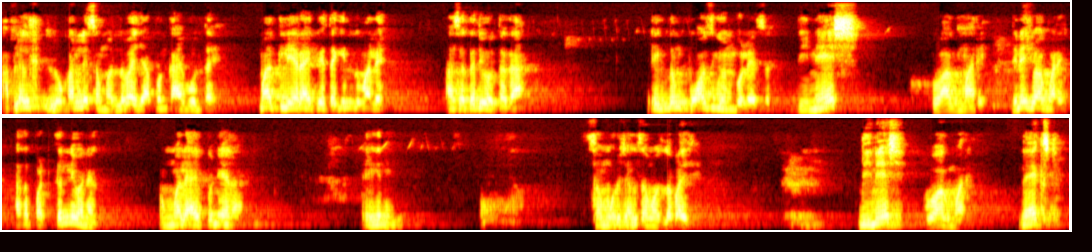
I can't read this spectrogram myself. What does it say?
आपल्याला लोकांना समजलं पाहिजे आपण काय बोलताय. मग क्लिअर ऐकू येतं की नाही तुम्हाला? असं कधी होतं का? एकदम पॉज घेऊन बोलायचं. दिनेश वाघमारे. दिनेश वाघमारे. आता पटकन नाही म्हणा मग मला ऐकून येणार आहे की नाही? समोरच्याला समजलं पाहिजे. दिनेश वाघमारे. नेक्स्ट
